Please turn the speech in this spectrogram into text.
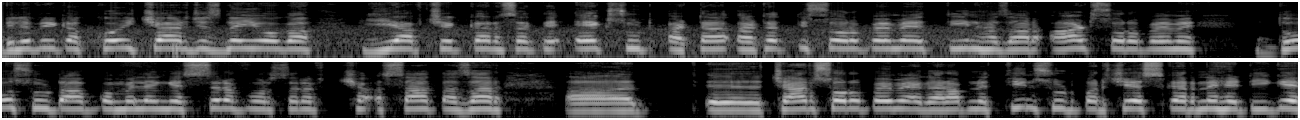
डिलीवरी का कोई चार्जेस नहीं होगा। ये आप चेक कर सकते हैं। एक सूट अठतीस सौ रुपये में, तीन हज़ार आठ सौ रुपये में दो सूट आपको मिलेंगे सिर्फ़ और सिर्फ़ सात हज़ार चार सौ रुपये में अगर आपने तीन सूट परचेस करने हैं, ठीक है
